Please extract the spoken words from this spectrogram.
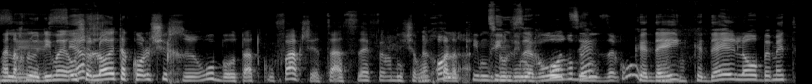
ואנחנו זה יודעים היום שיח- שלא את הכל שחררו באותה תקופה, כשיצא הספר נשארו נכון, חלקים גדולים צנזרו מחוץ, הרבה, צנזרו. כדי, כדי לא באמת,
